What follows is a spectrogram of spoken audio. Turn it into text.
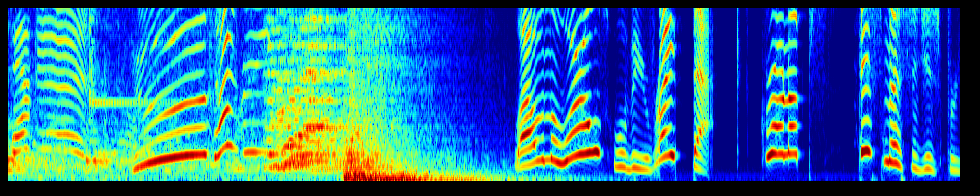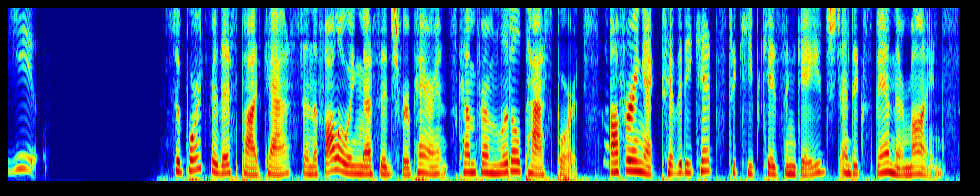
Morgan! Who's hungry? Wow in the World will be right back. Grown-ups, this message is for you. Support for this podcast and the following message for parents come from Little Passports, offering activity kits to keep kids engaged and expand their minds.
